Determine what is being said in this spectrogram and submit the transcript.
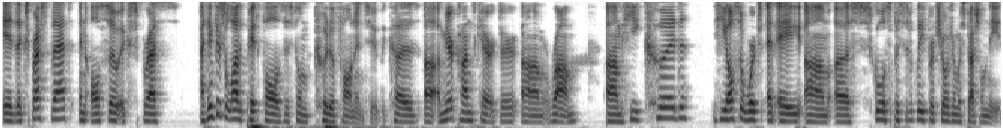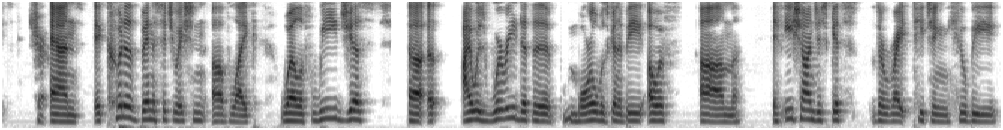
is express that and also express. I think there's a lot of pitfalls this film could have fallen into because uh, Amir Khan's character, um, Ram, um, he could. He also works at a um, a school specifically for children with special needs, Sure. and it could have been a situation of like, well, if we just, uh, uh, I was worried that the moral was going to be, oh, if um, if Ishan just gets the right teaching, he'll be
